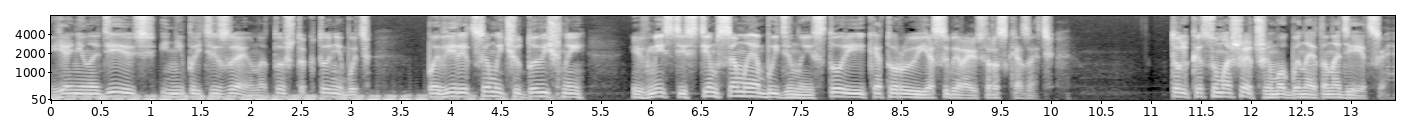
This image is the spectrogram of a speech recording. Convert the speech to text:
Я не надеюсь и не притязаю на то, что кто-нибудь поверит самой чудовищной и вместе с тем самой обыденной истории, которую я собираюсь рассказать. Только сумасшедший мог бы на это надеяться,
